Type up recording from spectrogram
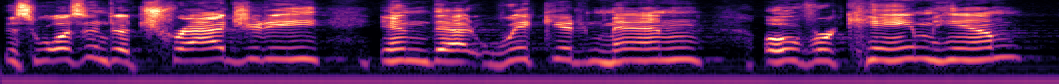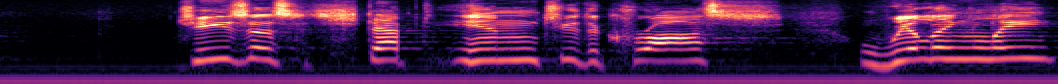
This wasn't a tragedy in that wicked men overcame him. Jesus stepped into the cross willingly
